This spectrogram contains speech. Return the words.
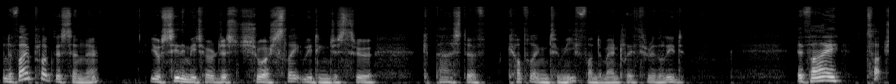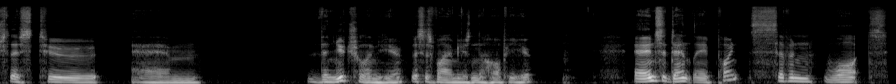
And if I plug this in there, you'll see the meter just show a slight reading just through capacitive coupling to me fundamentally through the lead. If I touch this to um, the neutral in here, this is why I'm using the hoppy here. Incidentally, 0.7 watts,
